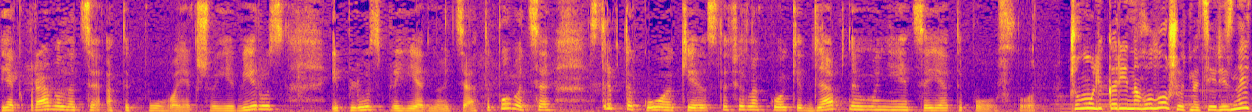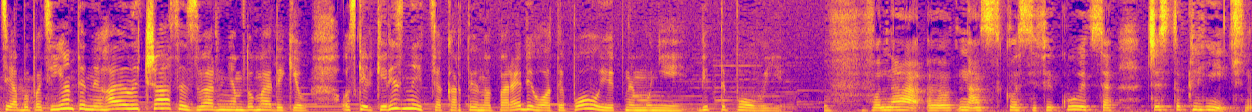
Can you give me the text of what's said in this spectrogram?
Як правило, це атипова, якщо є вірус і плюс приєднується. Атипова це стрептококи, стафілококи. Для пневмонії це є атипова флора. Чому лікарі наголошують на цій різниці, аби пацієнти не гаяли час із зверненням до медиків, оскільки різниця картиноперебігу атипової пневмонії від типової. Вона е, у нас класифікується чисто клінічно.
